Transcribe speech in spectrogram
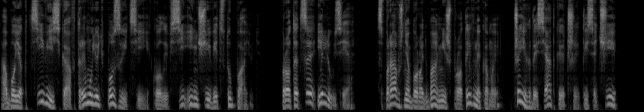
або як ці війська втримують позиції, коли всі інші відступають. Проте це ілюзія, справжня боротьба між противниками, чи їх десятки чи тисячі,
